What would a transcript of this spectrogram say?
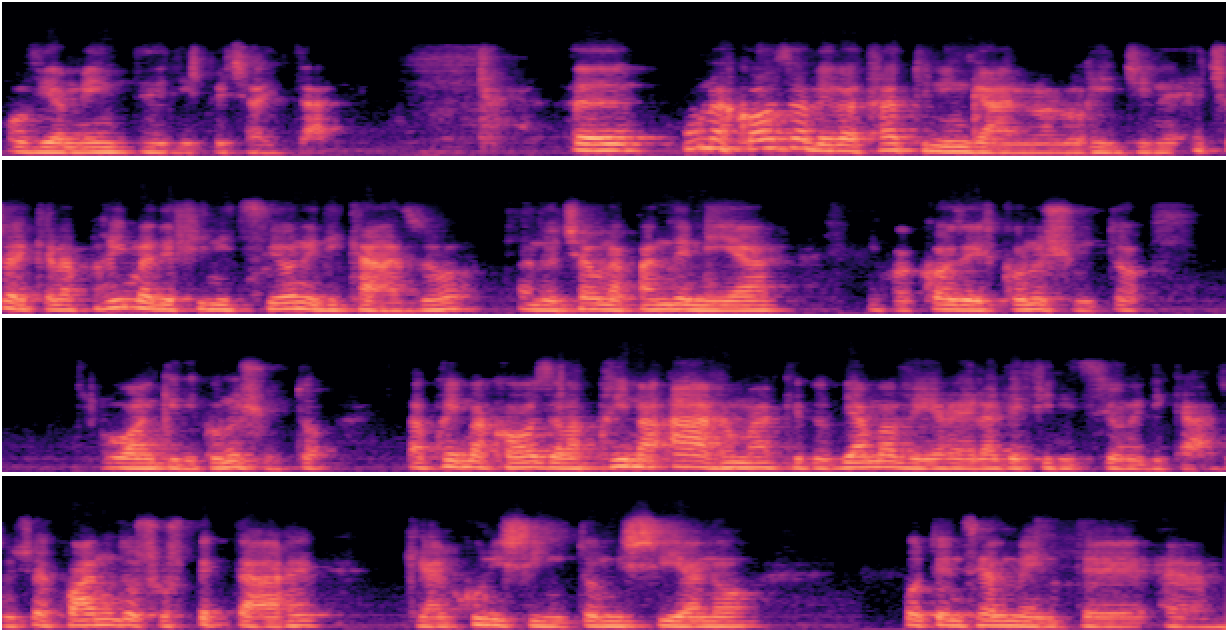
ovviamente gli specializzati. Eh, una cosa aveva tratto in inganno all'origine, e cioè che la prima definizione di caso, quando c'è una pandemia di qualcosa di sconosciuto o anche di conosciuto, la prima cosa, la prima arma che dobbiamo avere è la definizione di caso, cioè quando sospettare che alcuni sintomi siano potenzialmente ehm,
